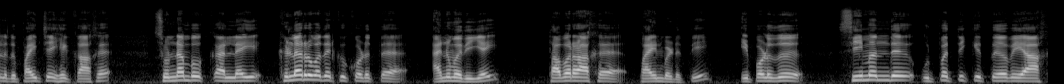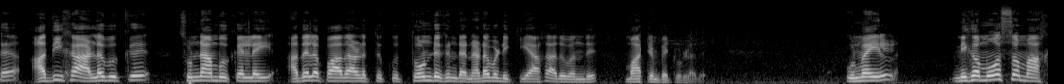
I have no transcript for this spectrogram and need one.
அல்லது பயிற்சிகைக்காக சுண்ணாம்பு கல்லை கிளறுவதற்கு கொடுத்த அனுமதியை தவறாக பயன்படுத்தி இப்பொழுது சீமந்து உற்பத்திக்கு தேவையாக அதிக அளவுக்கு சுண்ணாம்பு கல்லை அதல பாதாளத்துக்கு தோண்டுகின்ற நடவடிக்கையாக அது வந்து மாற்றம் பெற்றுள்ளது. உண்மையில் மிக மோசமாக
